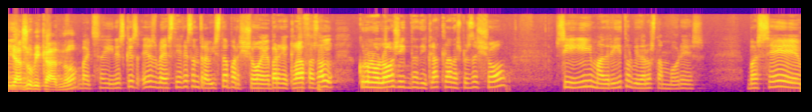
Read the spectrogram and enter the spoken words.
ja has ubicat, no? Vaig seguint. És que és, és bèstia aquesta entrevista per això, eh? perquè clar, fas el cronològic de dir, clar, clar, després d'això, sí, Madrid, olvida los tambores. Va ser...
